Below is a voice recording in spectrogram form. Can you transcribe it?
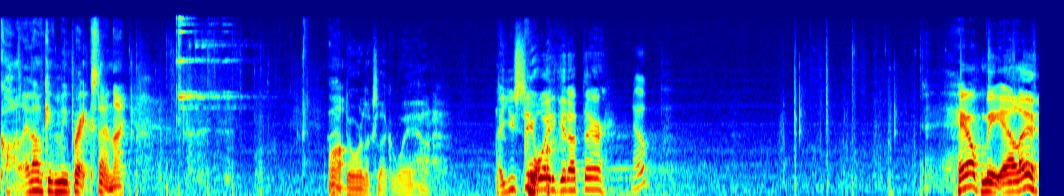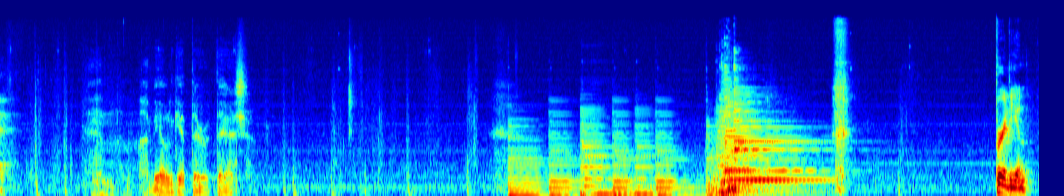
God, they love giving me bricks, don't they? What? That door looks like a way out. Hey, you see a way to get up there? Nope. Help me, Ellie! Might be able to get there with this. Brilliant.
